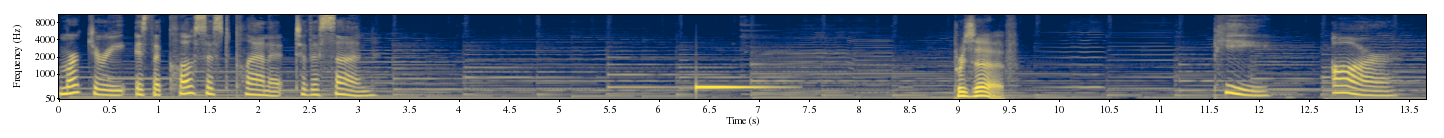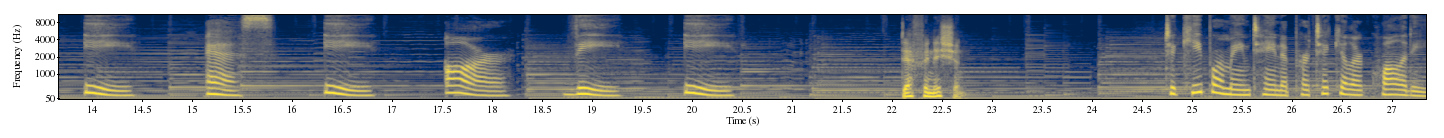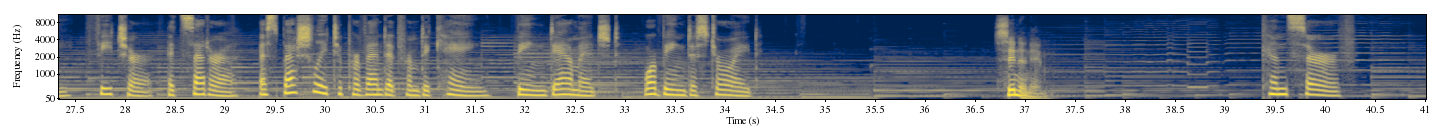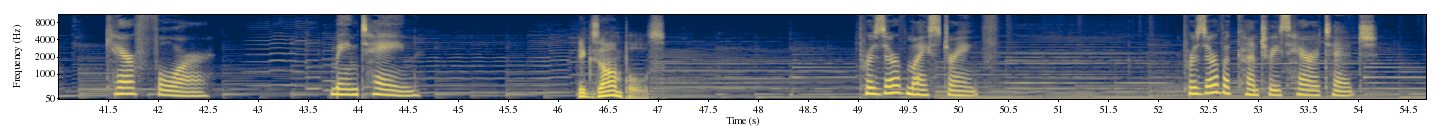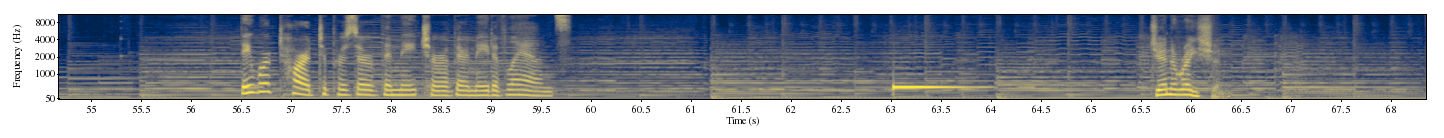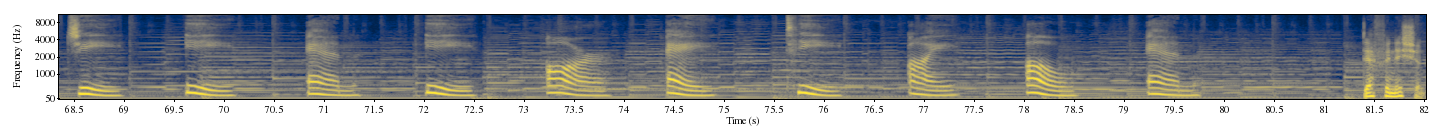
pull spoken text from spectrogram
Mercury is the closest planet to the Sun. Preserve. P R E S E R V E Definition To keep or maintain a particular quality, feature, etc., especially to prevent it from decaying, being damaged, or being destroyed. Synonym Conserve, Care for, Maintain. Examples Preserve my strength. Preserve a country's heritage. They worked hard to preserve the nature of their native lands. Generation. G E N E R A T I O N. Definition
